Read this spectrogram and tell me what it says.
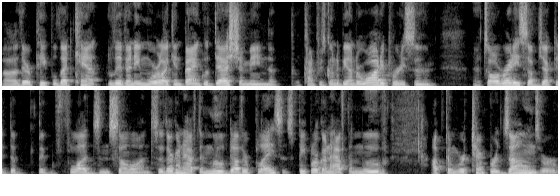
Uh, there are people that can't live anymore, like in Bangladesh. I mean, the country's going to be underwater pretty soon. It's already subjected to big floods and so on. So they're going to have to move to other places. People are going to have to move up to more temperate zones or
